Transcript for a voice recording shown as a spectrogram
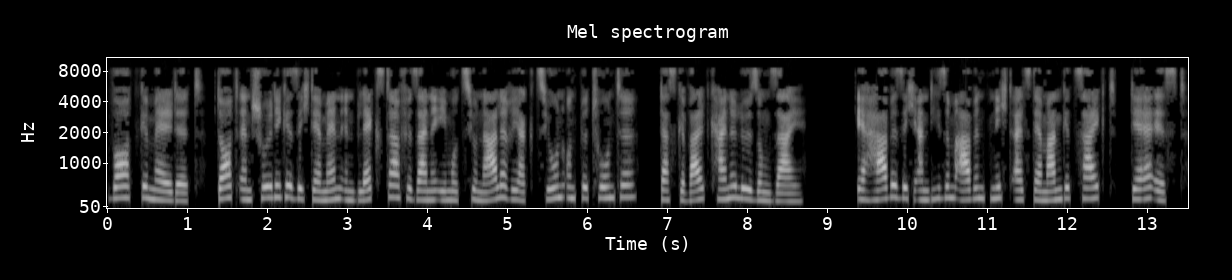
Wort gemeldet. Dort entschuldige sich der Man in Blackstar für seine emotionale Reaktion und betonte, dass Gewalt keine Lösung sei. Er habe sich an diesem Abend nicht als der Mann gezeigt, der er ist.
